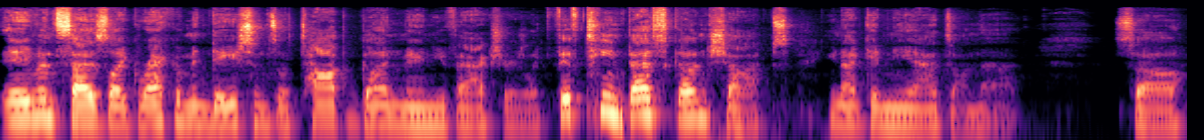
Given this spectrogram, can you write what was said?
it even says like recommendations of top gun manufacturers, like 15 best gun shops. You're not getting any ads on that. So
